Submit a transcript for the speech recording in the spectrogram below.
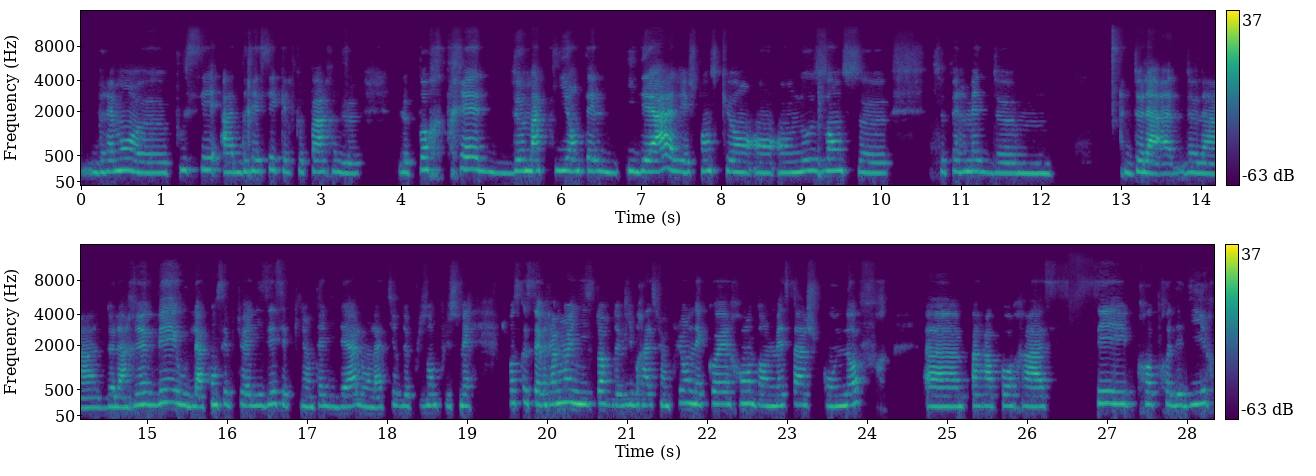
vraiment poussé à dresser quelque part le, le, portrait de ma clientèle idéale. Et je pense qu'en en, osant se, se, permettre de, de, la, de, la, de la rêver ou de la conceptualiser, cette clientèle idéale, on l'attire de plus en plus. Mais je pense que c'est vraiment une histoire de vibration. Plus on est cohérent dans le message qu'on offre, euh, par rapport à propres désirs,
